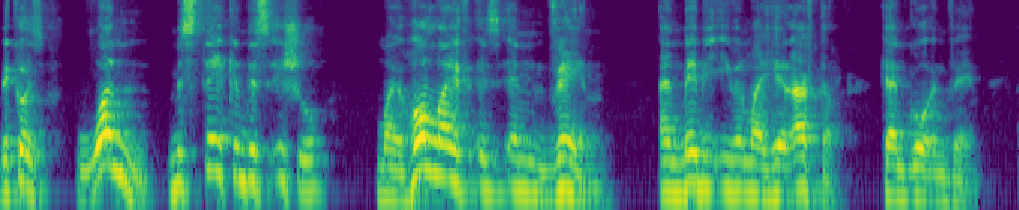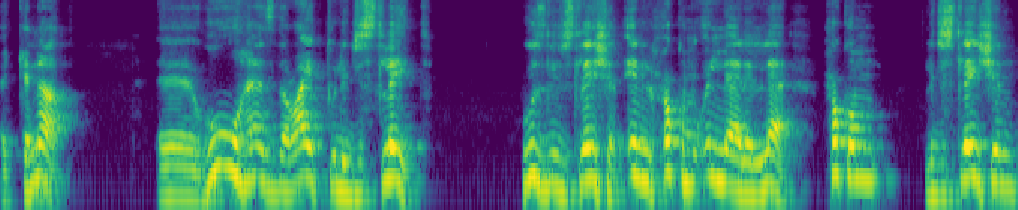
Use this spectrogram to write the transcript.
Because one mistake in this issue, my whole life is in vain. And maybe even my hereafter can go in vain. I cannot. Uh, who has the right to legislate? Whose legislation? In الحكم إلا لله. حكم legislation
